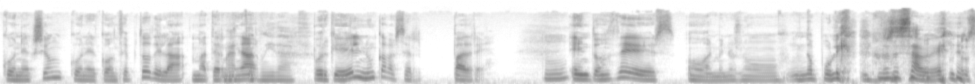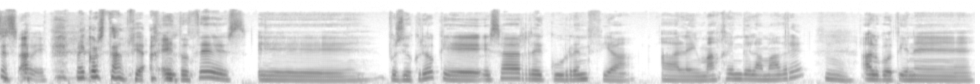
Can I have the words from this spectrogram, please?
conexión con el concepto de la maternidad, Maternidad. porque él nunca va a ser padre. Mm. Entonces, o al menos no, No publica, no se sabe. no se sabe. No hay constancia. Entonces, eh, pues yo creo que esa recurrencia a la imagen de la madre Mm. algo tiene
